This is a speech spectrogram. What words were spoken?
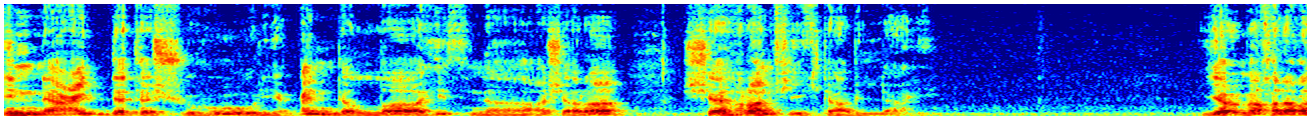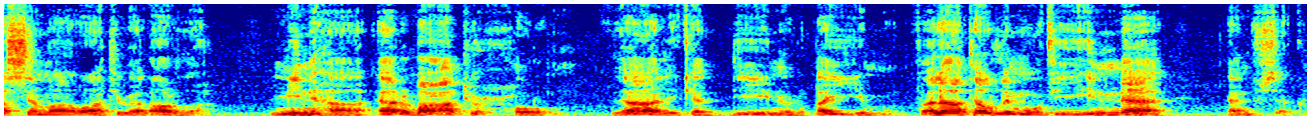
İnne iddete şuhuri indallahi ithna aşara şehran fi kitabillahi. Yevme halagas semavati vel arda minha erba'atu hurum. Zalike dinul qayyim فَلَا تَظْلِمُوا ف۪يهِنَّ اَنْفُسَكُمْ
